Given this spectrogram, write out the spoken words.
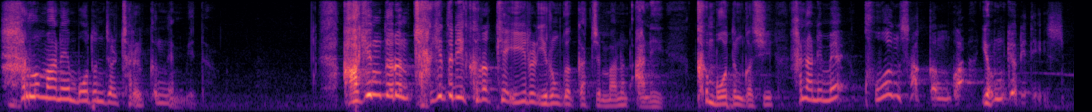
하루 만에 모든 절차를 끝냅니다. 악인들은 자기들이 그렇게 일을 이룬 것 같지만은 아니 그 모든 것이 하나님의 구원 사건과 연결이 되어 있습니다.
